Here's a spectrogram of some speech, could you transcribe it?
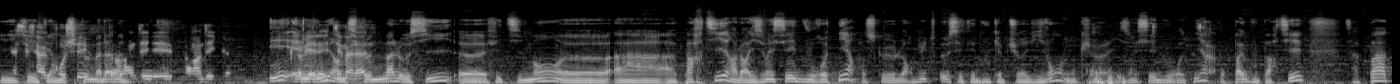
il qui s'est fait un petit accrocher peu malade. par un des, par un des gars. Et Ah elle oui, a eu un petit peu de mal aussi, euh, effectivement, euh, à, à partir. Alors ils ont essayé de vous retenir parce que leur but, eux, c'était de vous capturer vivant. Donc euh, ils ont essayé de vous retenir pour pas que vous partiez. Ça n'a pas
